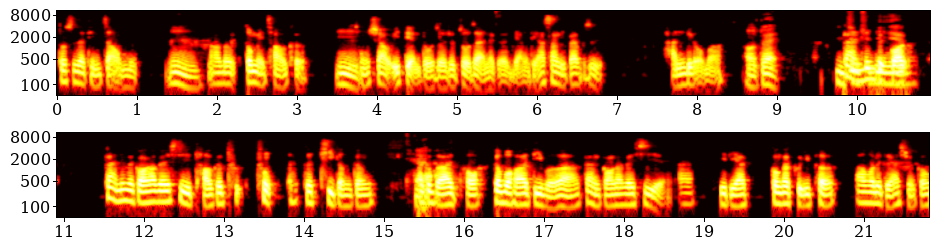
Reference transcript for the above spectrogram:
都是在听招募，嗯然后都都没操课，嗯，从下午一点多之后就坐在那个凉亭。啊，上礼拜不是寒流吗？哦对，你干进去第一你被刮天，干你被刮到要死，头个吐吐个剃光光，啊 佫无爱好佫无好滴无啊，干刮到要死诶！啊，伊伫遐讲到开泡，啊我咧伫遐想讲，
